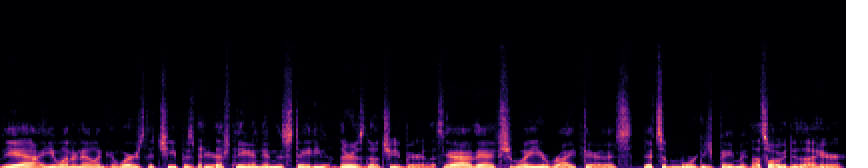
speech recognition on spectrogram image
Yeah, you want to know. And where's the cheapest beer stand in the stadium? There is no cheap beer in this. Yeah, that's well, you're right there. That's that's a mortgage payment. That's why we do that here.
